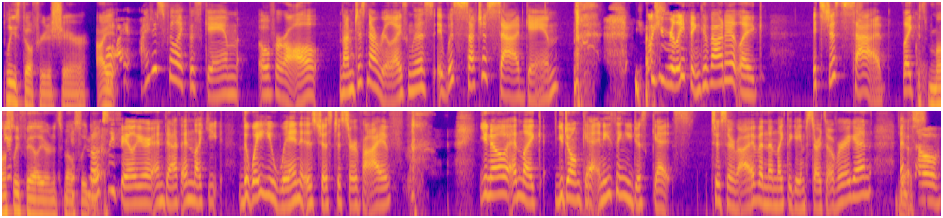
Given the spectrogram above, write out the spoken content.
please feel free to share i Well, I, I just feel like this game overall I'm just now realizing this. It was such a sad game. When you really think about it, like it's just sad. Like It's mostly failure and it's mostly it's death. mostly failure and death, and like you, the way you win is just to survive. you know, and like you don't get anything, you just get to survive, and then like the game starts over again. And Yes. so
